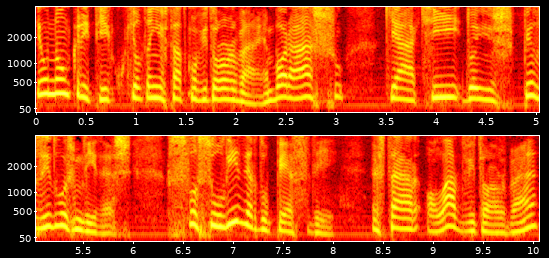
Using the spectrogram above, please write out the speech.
Eu não critico que ele tenha estado com Vitor Orbán, embora acho que há aqui dois pesos e duas medidas. Se fosse o líder do PSD a estar ao lado de Vitor Orbán,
